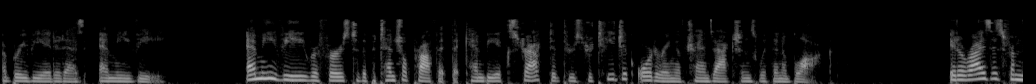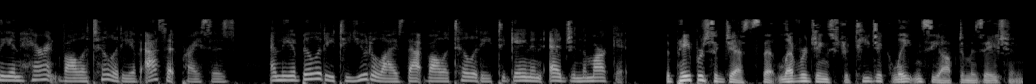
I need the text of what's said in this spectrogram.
abbreviated as MEV. MEV refers to the potential profit that can be extracted through strategic ordering of transactions within a block. It arises from the inherent volatility of asset prices and the ability to utilize that volatility to gain an edge in the market. The paper suggests that leveraging strategic latency optimization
